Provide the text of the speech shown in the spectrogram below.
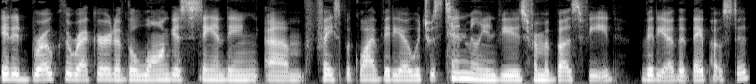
It had broke the record of the longest standing um, Facebook Live video, which was 10 million views from a BuzzFeed video that they posted.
